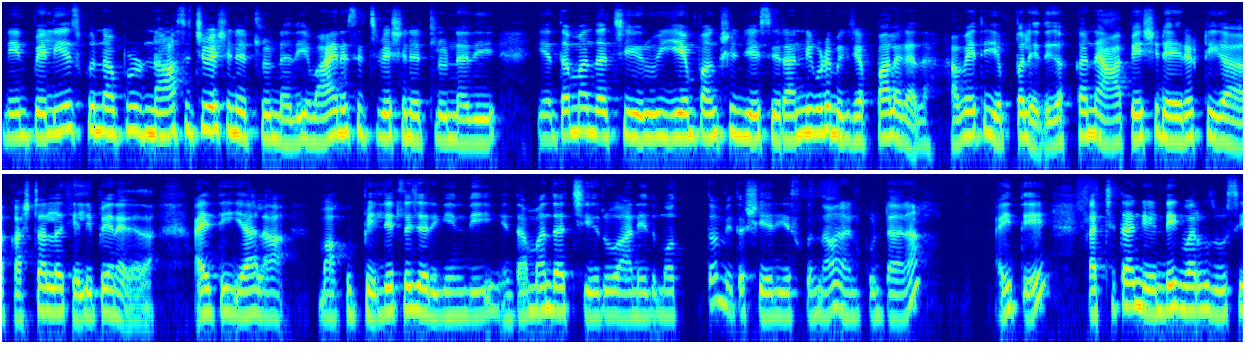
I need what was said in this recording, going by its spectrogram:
నేను పెళ్ళి చేసుకున్నప్పుడు నా సిచ్యువేషన్ ఎట్లున్నది? మా ఆయన సిచ్యువేషన్ ఎట్లున్నది? ఎంతమంది వచ్చిర్రు ఏం ఫంక్షన్ చేసారు అన్నీ కూడా మీకు చెప్పాలి కదా అవైతే చెప్పలేదు. అక్కడనే ఆపేసి డైరెక్ట్ ఇక కష్టాల్లోకి వెళ్ళిపోయినాయి కదా అయితే ఇవ్వాలా మాకు పెళ్ళి ఎట్లా జరిగింది ఎంతమంది వచ్చిర్రు అనేది మొత్తం మీతో షేర్ చేసుకుందాం అని అనుకుంటానా? అయితే ఖచ్చితంగా ఎండింగ్ వరకు చూసి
